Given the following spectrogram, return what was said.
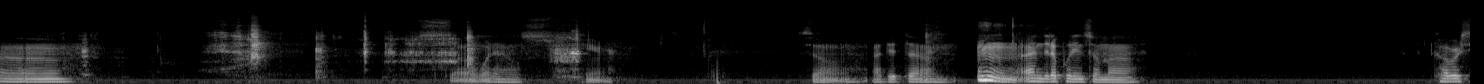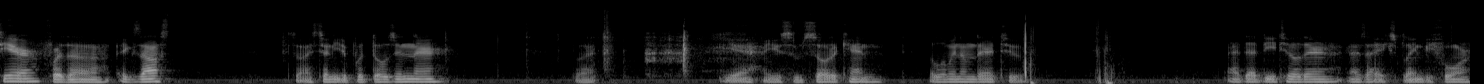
Uh, so what else here? So I did. Um, I ended up putting some uh, covers here for the exhaust. So I still need to put those in there. But yeah, I used some soda can aluminum there to add that detail there as I explained before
